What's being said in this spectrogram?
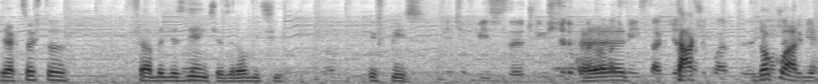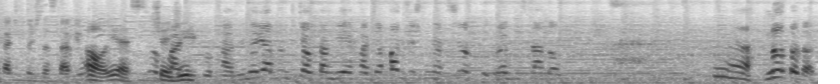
Jak coś, to trzeba będzie zdjęcie zrobić i, i wpis. Wiecie wpis, y, czyli musicie dokumentować Eee, miejsca, gdzie tak, na przykład y, nie dokładnie. możecie wjechać, ktoś zastawił? O, jest, No panie siedzi. kochany, no ja bym chciał tam wjechać, a pan żeś mi na środku drogi stanął. No to dobrze.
